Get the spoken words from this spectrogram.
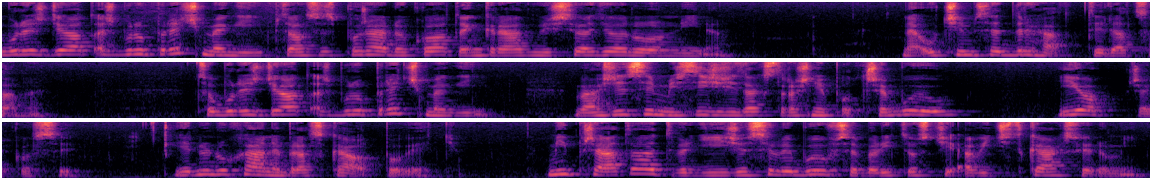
budeš dělat, až budu pryč, Maggie? Ptal se pořád dokola tenkrát, když si letěl do Londýna. Naučím se drhat, ty dacane. Co budeš dělat, až budu pryč, Maggie? Vážně si myslíš, že tak strašně potřebuju? Jo, řekl si. Jednoduchá nebraská odpověď. Mí přátelé tvrdí, že si libuju v sebelítosti a výčitkách svědomí.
